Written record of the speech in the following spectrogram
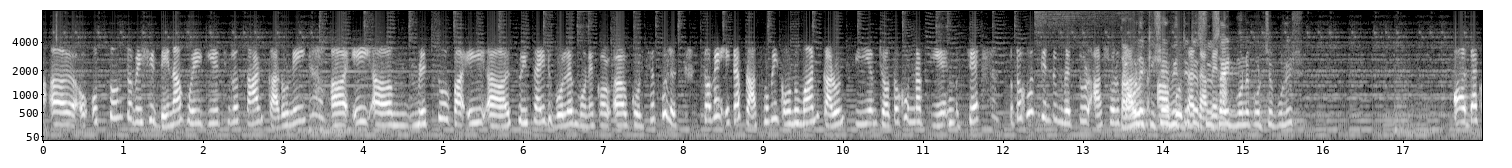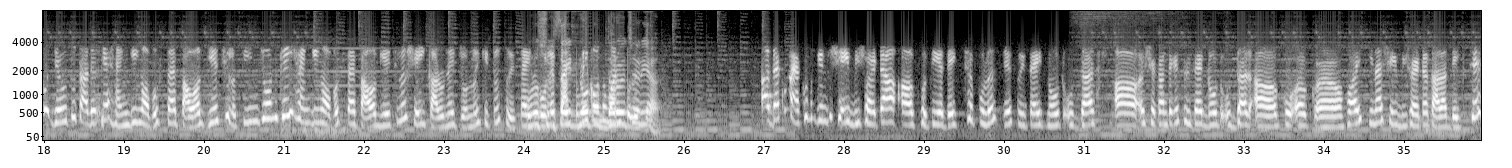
অত্যন্ত বেশি দেনা হয়ে গিয়েছিল তার কারণেই এই মৃত্যু বা এই সুইসাইড বলে মনে করছে পুলিশ। তবে এটা প্রাথমিক অনুমান কারণ পিএম যতক্ষণ না পিএম হচ্ছে ততক্ষণ কিন্তু মৃত্যুর আসল কারণ কিসের বোঝা ভিত্তিতে যাবে সুইসাইড মনে করছে পুলিশ? দেখো যেহেতু তাদেরকে হ্যাঙ্গিং অবস্থায় পাওয়া গিয়েছিল তিনজনকেই হ্যাঙ্গিং অবস্থায় পাওয়া গিয়েছিল সেই কারণের জন্যই কিন্তু সুইসাইড বলে সুইসাইড প্রাথমিক অনুমান দেখো, এখনও কিন্তু সেই বিষয়টা খতিয়ে দেখছে পুলিশ যে সুইসাইড নোট উদ্ধার সেখান থেকে সুইসাইড নোট উদ্ধার হয় কিনা সেই বিষয়টা তারা দেখছে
